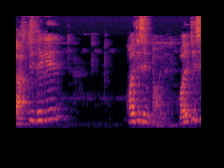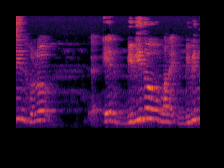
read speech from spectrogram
গাছটি থেকে কলচিসিন পাওয়া যায়। কলচিসিন হলো, এর বিবিধ মানে বিভিন্ন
